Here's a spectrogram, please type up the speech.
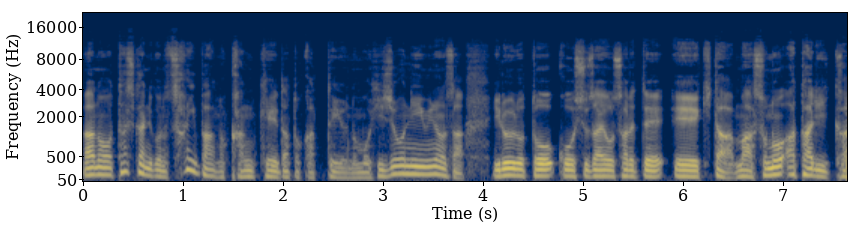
あの、確かにこのサイバーの関係だとかっていうのも非常に皆さん、いろいろとこう取材をされてき、えー、た、まあ、そのあたりか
